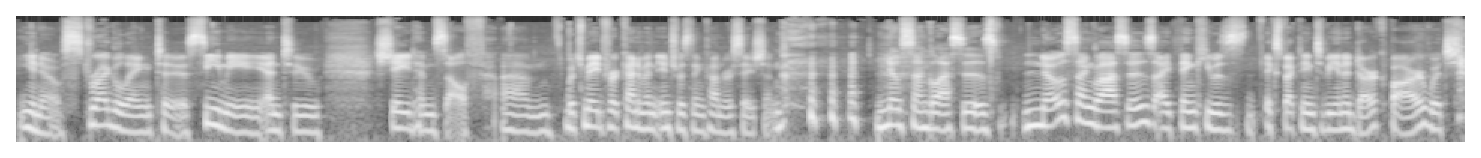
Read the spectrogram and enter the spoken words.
you know, struggling to see me and to shade himself, um, which made for kind of an interesting conversation. no sunglasses. No sunglasses. I think he was expecting to be in a dark bar, which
